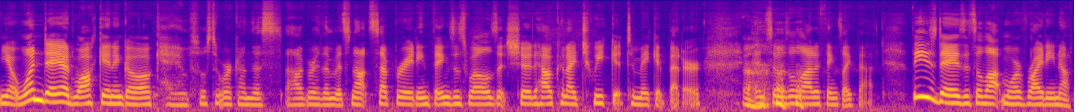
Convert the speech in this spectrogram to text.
know one day i'd walk in and go okay i'm supposed to work on this algorithm. It's not separating things as well as it should. How can i tweak it to make it better? And so there's a lot of things like that. These days it's a lot more of writing up.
